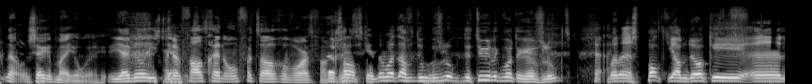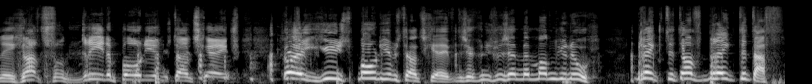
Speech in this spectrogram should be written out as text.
Nou, zeg het maar, jongen. Jij wil iets er valt geen onvertogen woord van Er valt geen. Er wordt af en toe gevloekt. Natuurlijk wordt er gevloekt. Maar er is Potjan Dokkie. Een gadverdrie, de podium staat scheef. Hey, Guus, podium staat scheef. Dan zegt Guus, we zijn met man genoeg. Breekt het af, breekt het af.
